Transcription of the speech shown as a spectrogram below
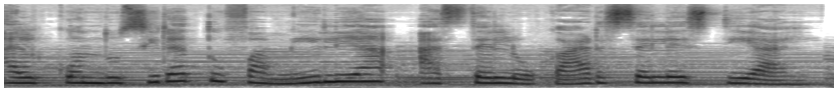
al conducir a tu familia hasta el hogar celestial.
